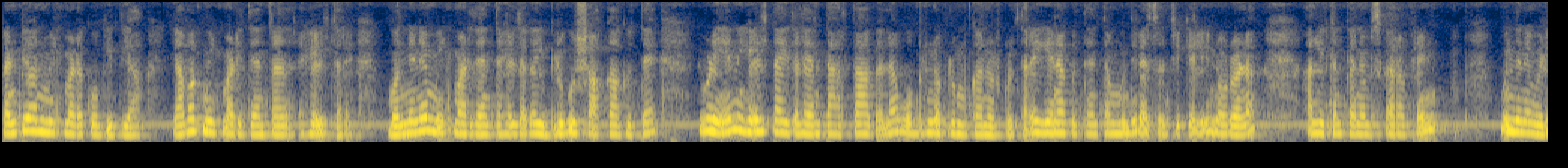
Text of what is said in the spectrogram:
ಕಂಟಿನ್ಯೂ ಮೀಟ್ ಮಾಡೋಕ್ಕೆ ಹೋಗಿದ್ಯಾ? ಯಾವಾಗ ಮೀಟ್ ಮಾಡಿದ್ದೆ ಅಂತ ಹೇಳ್ತಾರೆ. ಮೊನ್ನೆನೇ ಮೀಟ್ ಮಾಡಿದೆ ಅಂತ ಹೇಳಿದಾಗ ಇಬ್ರಿಗೂ ಶಾಕ್ ಆಗುತ್ತೆ. ಇವಳು ಏನು ಹೇಳ್ತಾ ಇದ್ದಾಳೆ ಅಂತ ಅರ್ಥ ಆಗಲ್ಲ. ಒಬ್ರನ್ನೊಬ್ರು ಮುಖ ನೋಡ್ಕೊಳ್ತಾರೆ. ಏನಾಗುತ್ತೆ ಅಂತ ಮುಂದಿನ ಸಂಚಿಕೆಯಲ್ಲಿ ನೋಡೋಣ. ಅಲ್ಲಿ ತನಕ ನಮಸ್ಕಾರ ಫ್ರೆಂಡ್ ಮುಂದಿನ ವಿಡಿಯೋ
